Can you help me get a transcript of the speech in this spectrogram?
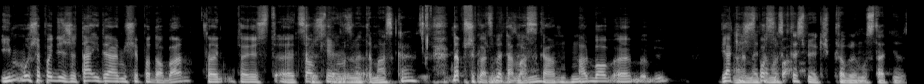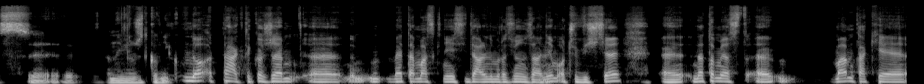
I muszę powiedzieć, że ta idea mi się podoba. To, to jest e, całkiem... z Metamaska? Na przykład z Metamaska. Mhm. Albo e, w jakiś Ale Metamask sposób... też miał jakiś problem ostatnio z, z danymi użytkowników. No tak, tylko że e, Metamask nie jest idealnym rozwiązaniem, tak. oczywiście. Natomiast mam takie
